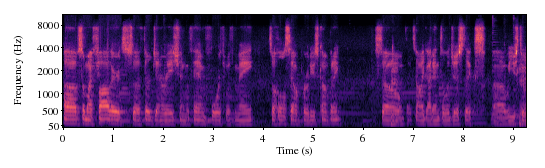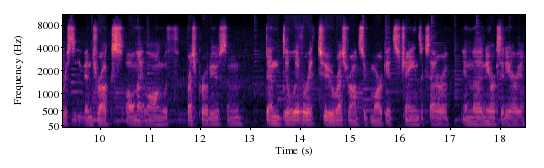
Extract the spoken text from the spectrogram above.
Uh, so my father, it's uh, third generation with him, fourth with me. It's a wholesale produce company. So that's how I got into logistics. Uh, we used to receive in trucks all night long with fresh produce and then deliver it to restaurants, supermarkets, chains, etc. in the New York City area.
